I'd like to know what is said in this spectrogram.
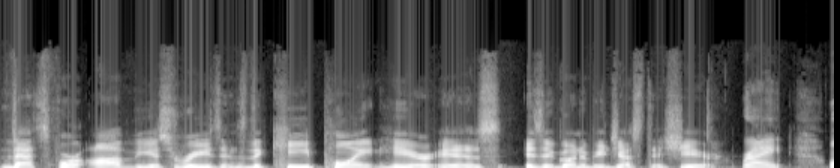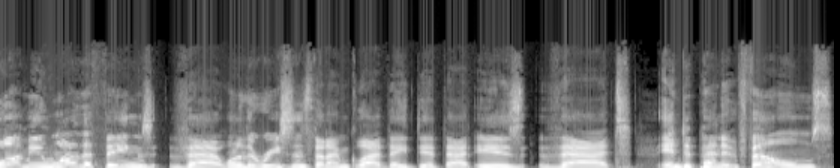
that's for obvious reasons. The key point here is is it going to be just this year? Right. Well, I mean, one of the things that, one of the reasons that I'm glad they did that is that independent films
